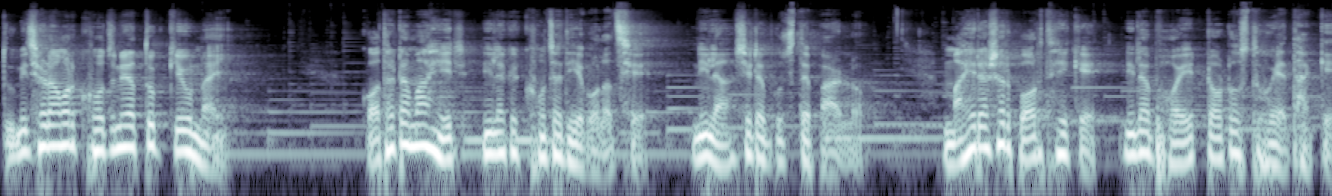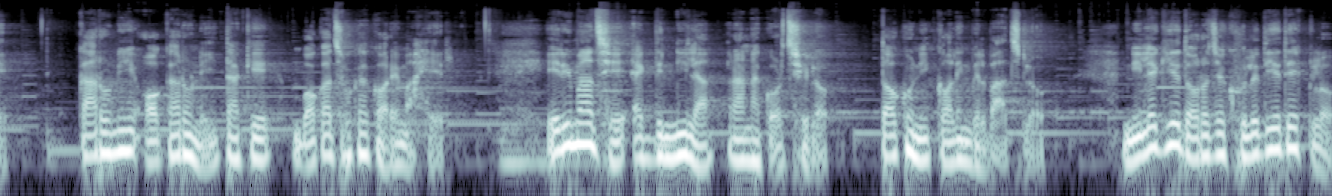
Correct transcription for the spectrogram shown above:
তুমি ছাড়া আমার খোঁজ নেওয়ার তো কেউ নাই। কথাটা মাহির নীলাকে খোঁচা দিয়ে বলেছে। নীলা সেটা বুঝতে পারল। মাহির আসার পর থেকে নীলা ভয়ে তটস্থ হয়ে থাকে। কারণে অকারণেই তাকে বকাঝোকা করে মাহির। এরই মাঝে একদিন নীলা রান্না করছিল। তখনই কলিং বেল বাজল। নীলা গিয়ে দরজা খুলে দিয়ে দেখল,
